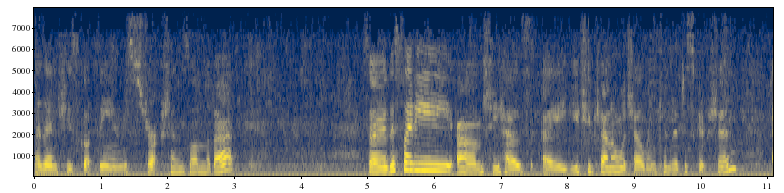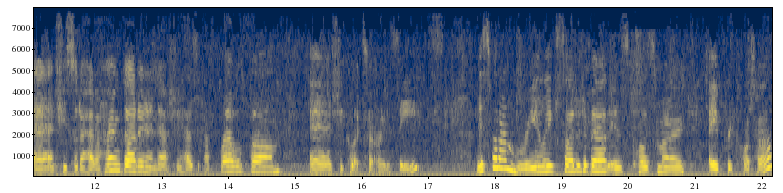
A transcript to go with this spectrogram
and then she's got the instructions on the back. So this lady, um, she has a YouTube channel, which I'll link in the description and she sort of had a home garden and now she has a flower farm and she collects her own seeds. This one I'm really excited about is Cosmo Apricotta.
